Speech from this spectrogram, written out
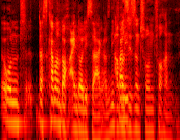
Und das kann man doch eindeutig sagen. Also Aber Quali sie sind schon vorhanden.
